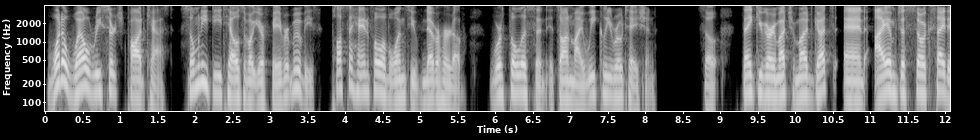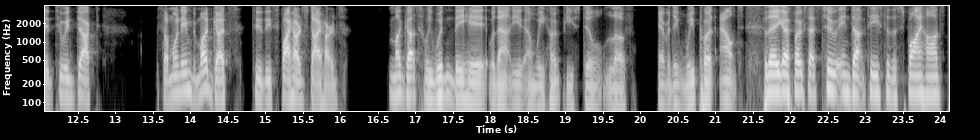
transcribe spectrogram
What a well researched podcast. So many details about your favorite movies, plus a handful of ones you've never heard of. Worth the listen. It's on my weekly rotation. So thank you very much, Mudguts, and I am just so excited to induct someone named Mudguts to the Spy Hards Die Hards Mudguts, we wouldn't be here without you, and we hope you still love everything we put out. But there you go, folks. That's two inductees to the Spy Hards.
